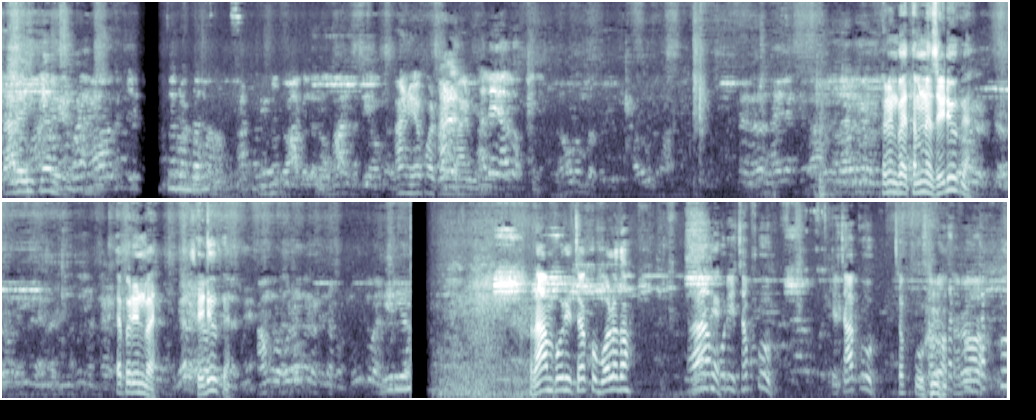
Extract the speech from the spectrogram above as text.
તારે ઈ તમને ચડ્યું કે? એ પ્રવીણભાઈ જડ્યું કે? રામપુરી ચક્કુ બોલો તો. રામપુરી ચપ્પુ. કે ચાકુ. ચપ્પુ. ચક્કુ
